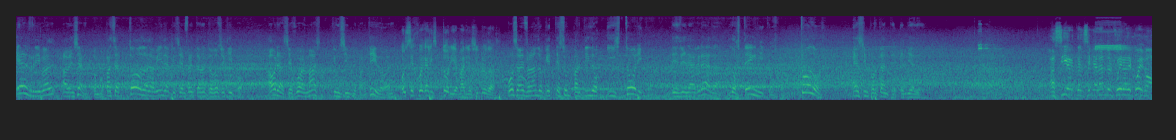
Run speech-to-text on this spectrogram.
el rival a vencer, como pasa toda la vida que se enfrentan estos dos equipos. Ahora se juega más que un simple partido. ¿eh? Hoy se juega la historia, Mario, sin duda. Vos sabés, Fernando, que este es un partido histórico. Desde la grada, los técnicos, todo es importante el día de hoy. Aciertan señalando el fuera de juego.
